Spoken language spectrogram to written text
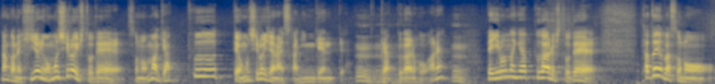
なんかね非常に面白い人でその、まあ、ギャップって面白いじゃないですか人間って、う。うんうんうんギャップがある方がね。うん。でいろんなギャップがある人で例えばその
